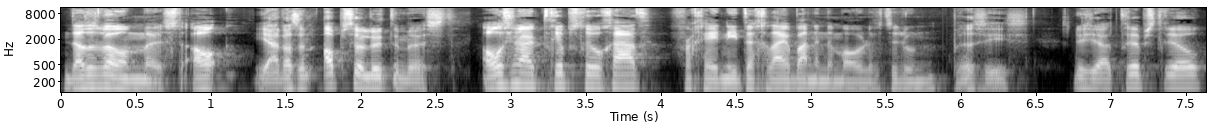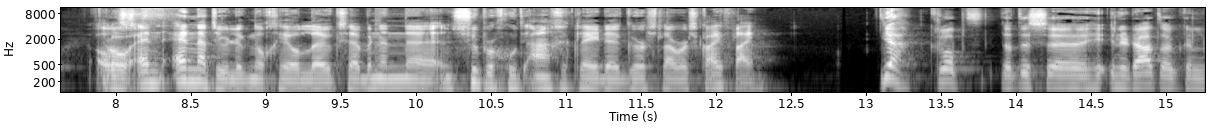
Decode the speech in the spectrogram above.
Dat is wel een must. Al, Ja, dat is een absolute must. als je naar Tripstrail gaat, vergeet niet de glijbaan in de molen te doen. Precies. Dus ja, Tripstrail. Als... Oh, en, en natuurlijk nog heel leuk. Ze hebben een, eh, een supergoed aangeklede Gerstlauer Skyfly. Ja, klopt. Dat is eh, inderdaad ook een,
